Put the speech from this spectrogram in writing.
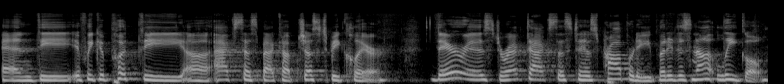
And the, if we could put the uh, access back up, just to be clear, there is direct access to his property, but it is not legal.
